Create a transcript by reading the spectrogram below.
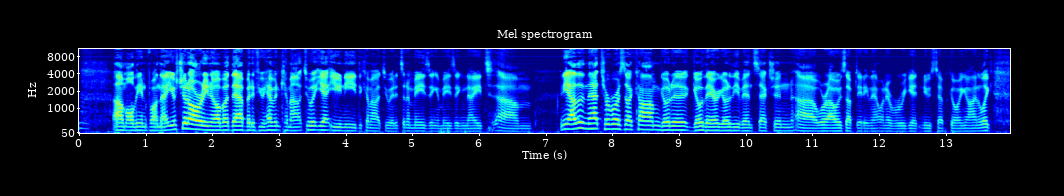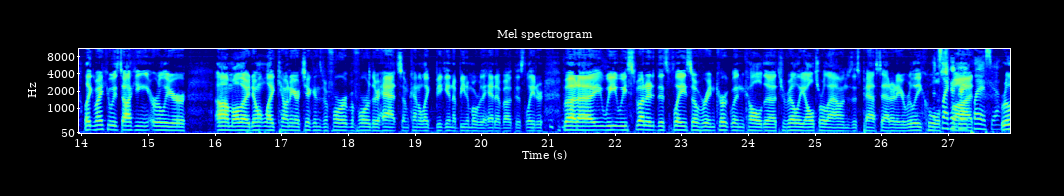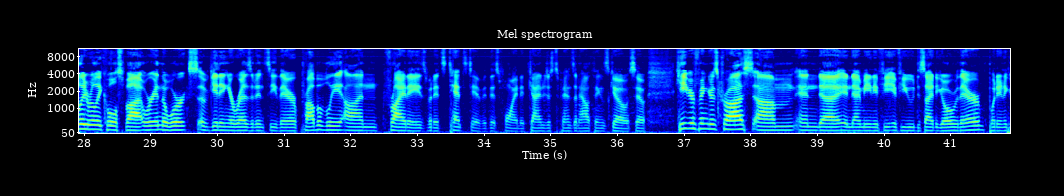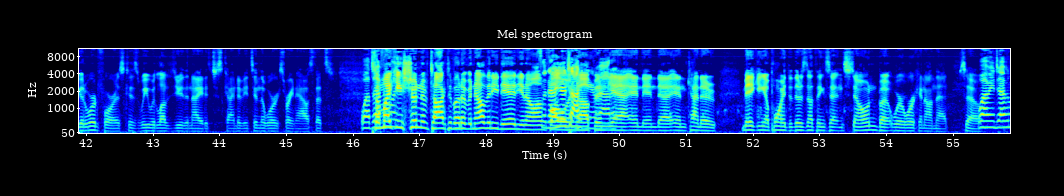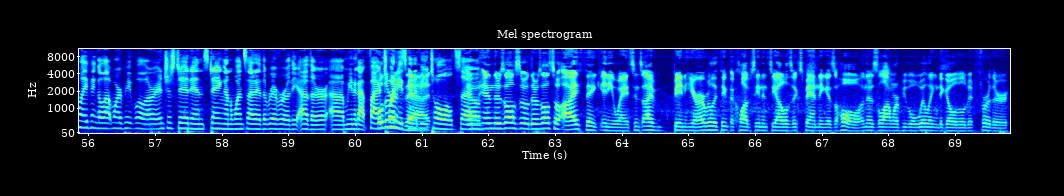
Um, all the info on that. You should already know about that, but if you haven't come out to it yet, you need to come out to it. It's an amazing, amazing night. Um, and yeah, other than that, turboarts.com, go to go there, go to the event section. Uh, we're always updating that whenever we get new stuff going on. Like like Mikey was talking earlier, um, although I don't like counting our chickens before before they're hatched, so I'm kind of like beginning to beat them over the head about this later. but uh, we we spun it at this place over in Kirkland called uh, Trevelli Ultra Lounge this past Saturday. A really cool It's like a great place, yeah. Really really cool spot. We're in the works of getting a residency there, probably on Fridays, but it's tentative at this point. It kind of just depends on how things go. So. Keep your fingers crossed, um, and uh, and I mean, if you if you decide to go over there, put in a good word for us because we would love to do the night. It's just kind of it's in the works right now, so that's Well, so Mikey shouldn't have talked about it, but now that he did, you know, I'm So following up and it. yeah, and and uh, and kind of making a point that there's nothing set in stone, but we're working on that. So Well, I mean, definitely think a lot more people are interested in staying on one side of the river or the other. Um, you know, got Well, 520 is is going to be tolled. So And, and there's also there's also I think anyway since I've been here I really think the club scene in Seattle is expanding as a whole and there's a lot more people willing to go a little bit further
